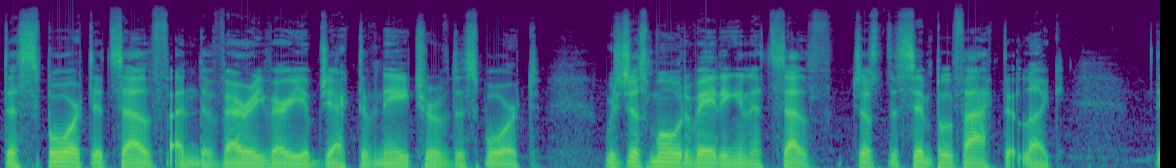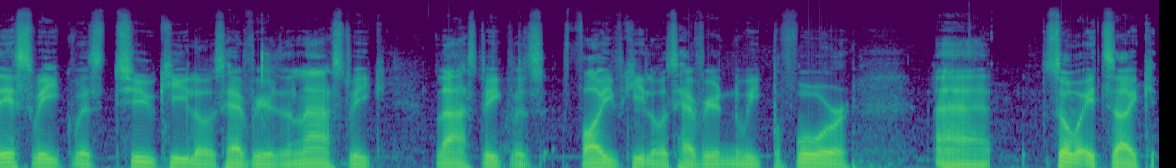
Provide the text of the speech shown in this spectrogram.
the sport itself and the very very objective nature of the sport was just motivating in itself. Just the simple fact that like this week was two kilos heavier than last week. Last week was five kilos heavier than the week before. Uh, so it's like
